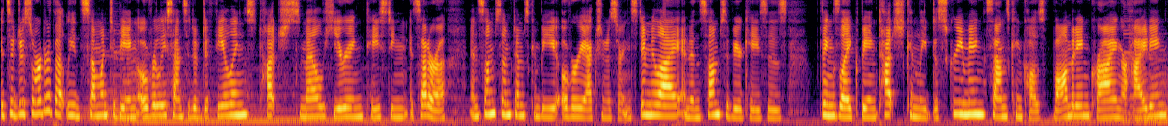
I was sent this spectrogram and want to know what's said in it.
It's a disorder that leads someone to being overly sensitive to feelings, touch, smell, hearing, tasting, etc., and some symptoms can be overreaction to certain stimuli, and in some severe cases, things like being touched can lead to screaming, sounds can cause vomiting, crying, or hiding.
